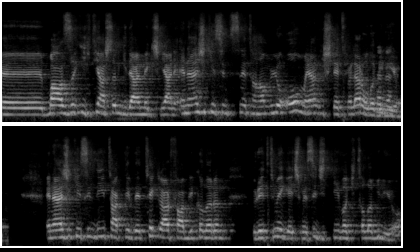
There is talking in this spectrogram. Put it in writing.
e, bazı ihtiyaçları gidermek için. Yani enerji kesintisine tahammülü olmayan işletmeler olabiliyor. Tabii. Enerji kesildiği takdirde tekrar fabrikaların üretime geçmesi ciddi vakit alabiliyor.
